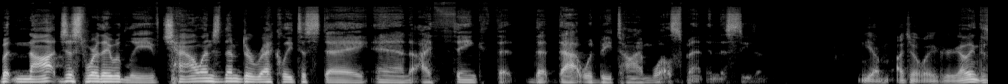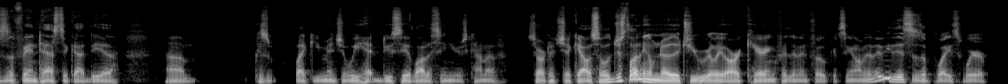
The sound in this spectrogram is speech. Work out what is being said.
but not just where they would leave. Challenge them directly to stay, and I think that that that would be time well spent in this season. Yeah, I totally agree. I think this is a fantastic idea because, um, like you mentioned, we had, do see a lot of seniors kind of start to check out. So just letting them know that you really are caring for them and focusing on them. Maybe this is a place where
